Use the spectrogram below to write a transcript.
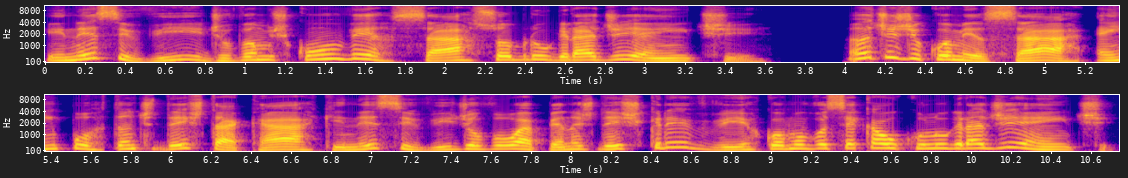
E nesse vídeo, vamos conversar sobre o gradiente. Antes de começar, é importante destacar que nesse vídeo eu vou apenas descrever como você calcula o gradiente.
